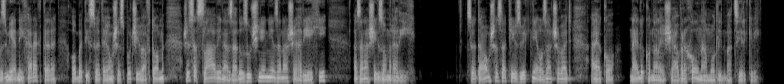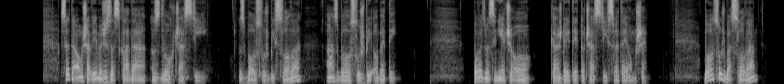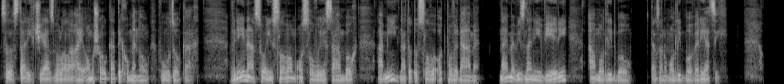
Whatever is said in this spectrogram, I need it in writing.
Zmierný charakter obety Svetej Omše spočíva v tom, že sa slávi na zadozúčnenie za naše hriechy a za našich zomrelých. Sveta Omša sa tiež zvykne označovať aj ako najdokonalejšia vrcholná modlitba cirkvy. Sveta Omša vieme, že sa skladá z dvoch častí z bohoslužby slova a z bohoslužby obety. Povedzme si niečo o každej tejto časti Svetej Omše. Bohoslužba slova sa za starých čias volala aj omšou katechumenov v úvodzovkách. V nej nás svojim slovom oslovuje sám Boh a my na toto slovo odpovedáme, najmä vyznaním viery a modlitbou, tzv. modlitbou veriacich.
